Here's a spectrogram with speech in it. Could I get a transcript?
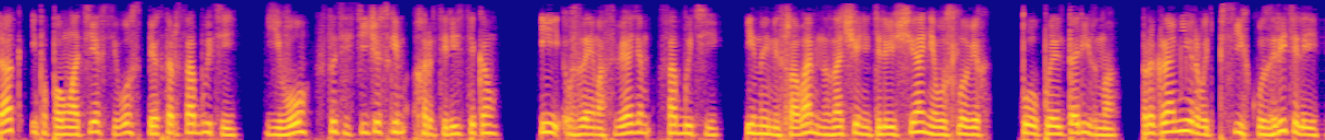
так и по полноте всего спектра событий, его статистическим характеристикам и взаимосвязям событий. Иными словами, назначение телевещания в условиях полуполитаризма программировать психику зрителей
